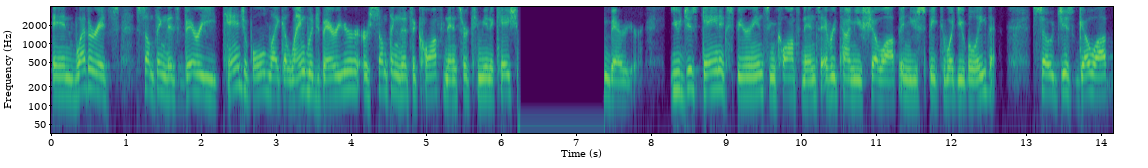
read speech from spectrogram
And whether it's something that's very tangible, like a language barrier, or something that's a confidence or communication barrier, you just gain experience and confidence every time you show up and you speak to what you believe in. So just go up,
